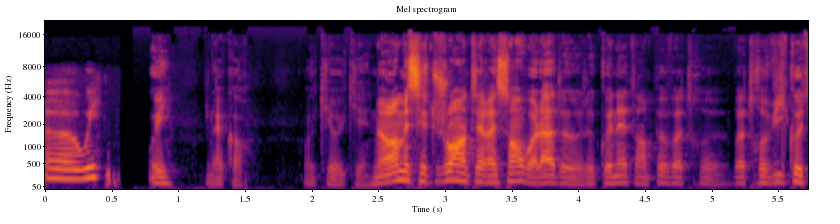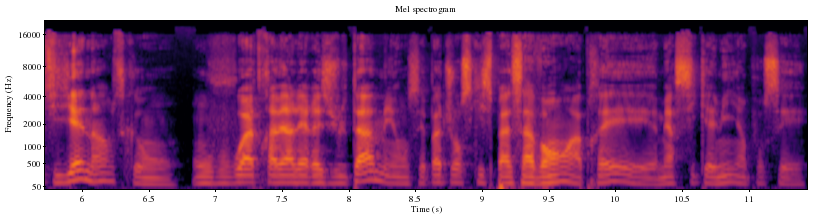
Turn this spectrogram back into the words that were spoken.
Euh, oui. Oui, d'accord. Ok, ok. Non, non mais c'est toujours intéressant voilà, de, connaître un peu votre, votre vie quotidienne, hein, parce qu'on on vous voit à travers les résultats, mais on ne sait pas toujours ce qui se passe avant, après. Et merci Camille hein, pour, ces,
